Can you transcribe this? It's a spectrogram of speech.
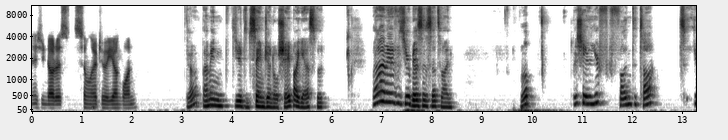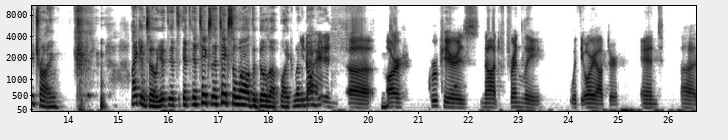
as you notice, similar to a young one. Yeah, I mean, you're the same general shape, I guess, but well, I mean, if it's your business, that's fine. Well, least you're, fun to talk. to. You're trying. I can tell you, it, it's it, it takes it takes a while to build up. Like when You know, back- Hayden, uh, Mhm. our group here is not friendly with the Oreopter. and uh,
